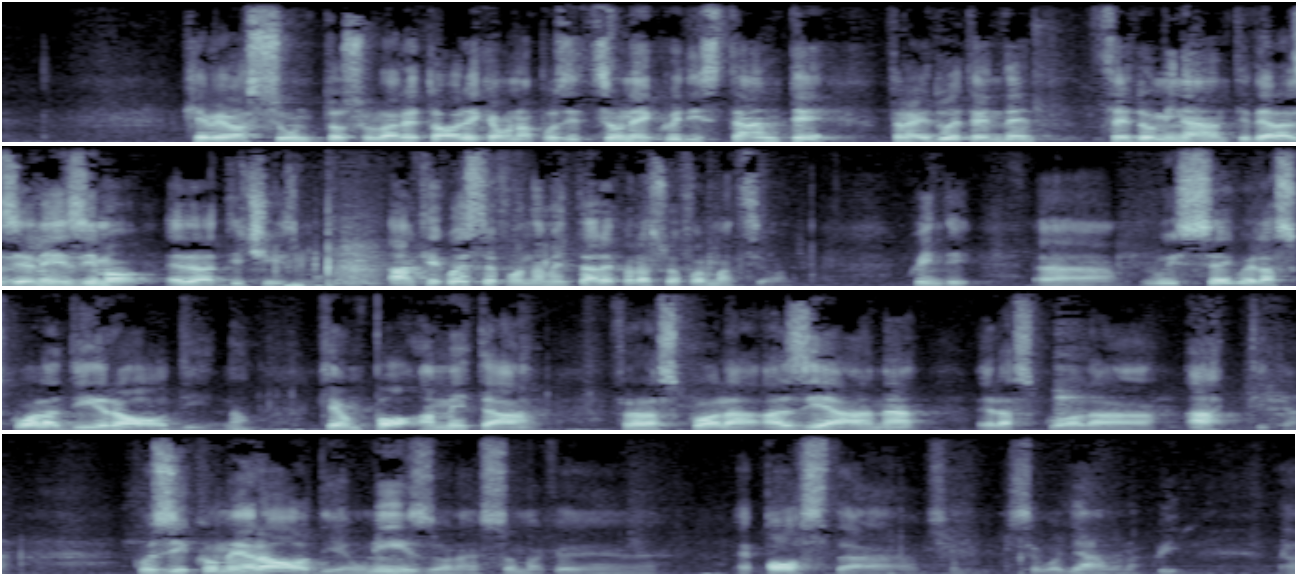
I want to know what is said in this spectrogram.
che aveva assunto sulla retorica una posizione equidistante tra le due tendenze dominanti dell'asianesimo e dell'atticismo. Anche questo è fondamentale per la sua formazione. Quindi eh, lui segue la scuola di Rodi, no? che è un po' a metà fra la scuola asiana e la scuola attica. Così come Rodi è un'isola, insomma, che è posta, insomma, se vogliamo, qui, uh,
